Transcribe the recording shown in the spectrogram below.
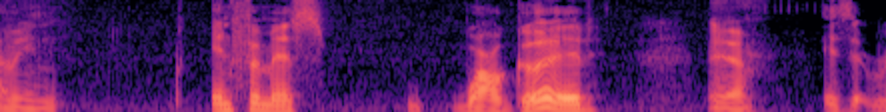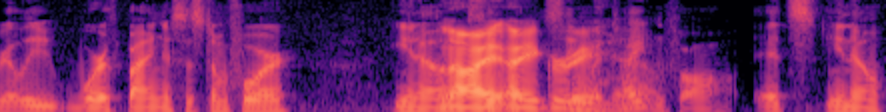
I mean, Infamous, while good, Yeah. is it really worth buying a system for? You know, No, I- same I with- same agree. with Titanfall, it's you know,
